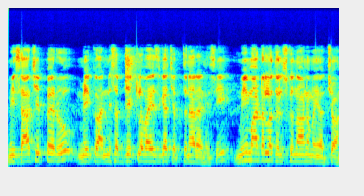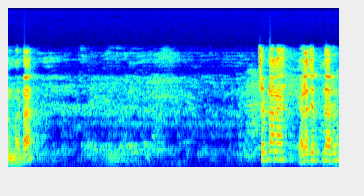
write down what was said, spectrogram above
మీ సార్ చెప్పారు మీకు అన్ని సబ్జెక్టుల వైజ్గా చెప్తున్నారు అనేసి మీ మాటల్లో తెలుసుకుందామని మేము వచ్చాం అనమాట చెప్పానా ఎలా చెప్తున్నారు?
